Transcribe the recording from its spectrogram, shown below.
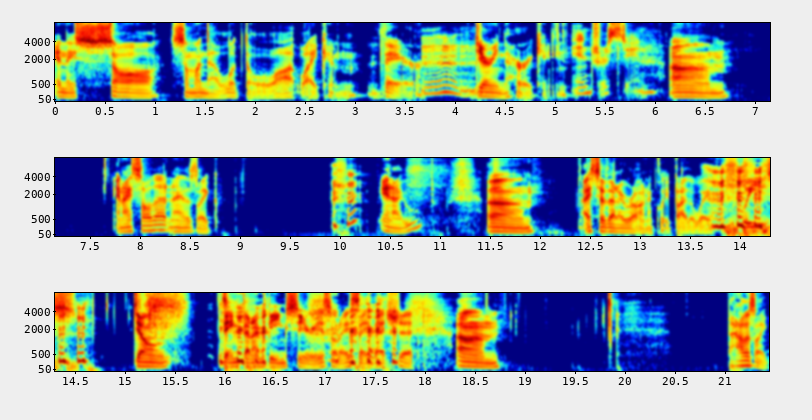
and they saw someone that looked a lot like him there Mm. during the hurricane. interesting. Um, and I saw that, and I was like, and I oop. Um, I said that ironically, by the way. Please don't think that I'm being serious when I say that shit. Um, but I was like,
